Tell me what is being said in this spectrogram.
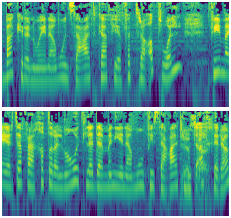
باكرا وينامون ساعات كافية فترة أطول فيما يرتفع خطر الموت لدى من ينامون في ساعات. متأخرة.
